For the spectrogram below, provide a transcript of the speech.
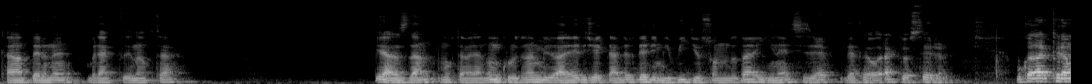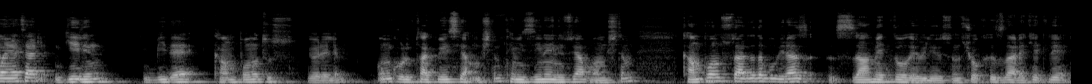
kanatlarını bıraktığı nokta. Birazdan muhtemelen un kuruduna müdahale edeceklerdir. Dediğim gibi video sonunda da yine size detay olarak gösteririm. Bu kadar krema yeter. Gelin bir de kamponotus görelim. Un kurdu takviyesi yapmıştım. Temizliğini henüz yapmamıştım. Kamponotuslarda da bu biraz zahmetli oluyor biliyorsunuz. Çok hızlı hareketli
